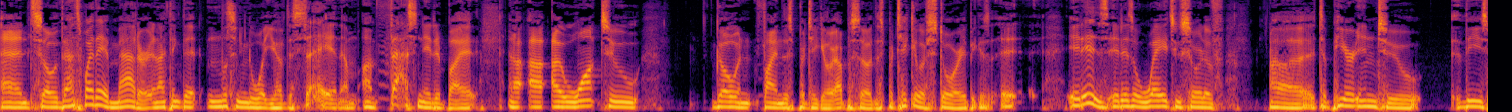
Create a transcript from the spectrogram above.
And so that's why they matter. And I think that listening to what you have to say, and I'm, I'm fascinated by it. And I, I want to go and find this particular episode, this particular story, because it, it is, it is a way to sort of, uh, to peer into these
